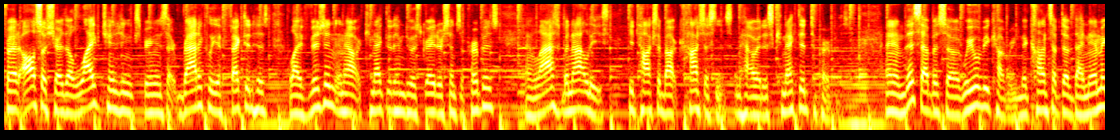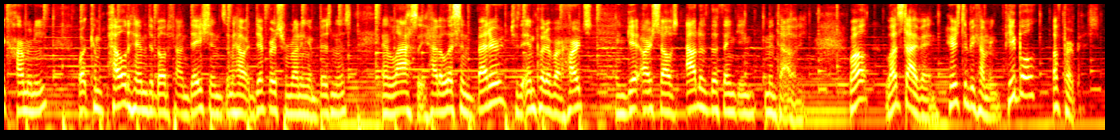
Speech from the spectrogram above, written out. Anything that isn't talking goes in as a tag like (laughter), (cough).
Fred also shared the life changing experience that radically affected his life vision and how it connected him to his greater sense of purpose. And last but not least, he talks about consciousness and how it is connected to purpose. And in this episode, we will be covering the concept of dynamic harmony, what compelled him to build foundations and how it differs from running a business. And lastly, how to listen better to the input of our hearts and get ourselves out of the thinking mentality. Well, let's dive in. Here's to becoming people of purpose.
